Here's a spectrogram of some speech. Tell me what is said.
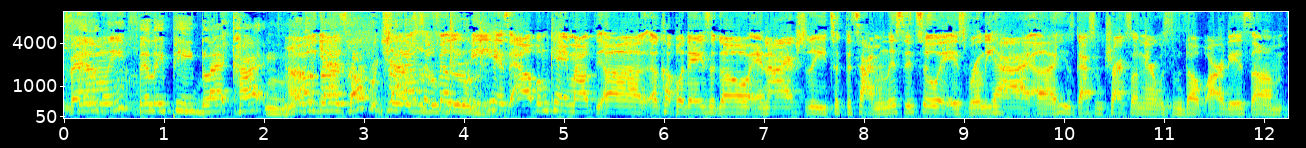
Family. Philly P Black Cotton. Oh Legendary yes! Carpet Shout out to the Philly P. His album came out uh, a couple of days ago, and I actually took the time and listened to it. It's really high. Uh, he's got some tracks on there with some dope artists. Um,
